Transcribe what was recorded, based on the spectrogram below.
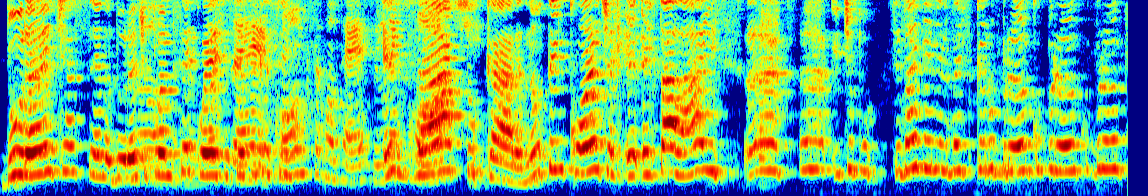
Durante a cena, durante o plano de Nossa, sequência, você é, fica assim. Como que isso acontece? Não Exato, tem corte. cara. Não tem corte. Ele, ele tá lá e. ah, ah, e tipo, você vai vendo, ele vai ficando branco, branco, branco.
